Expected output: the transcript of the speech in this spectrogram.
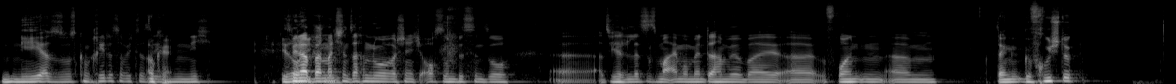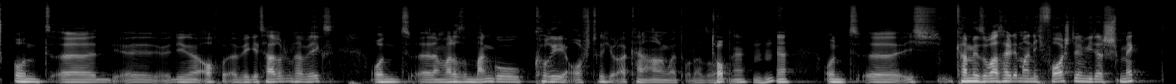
Nee, also sowas Konkretes habe ich tatsächlich Okay. nicht. Ist Ich bin halt bei schlimm. manchen Sachen nur wahrscheinlich auch so ein bisschen so. Äh, also, ich hatte letztens mal einen Moment, da haben wir bei äh, Freunden ähm, dann gefrühstückt und äh, die, äh, die auch vegetarisch unterwegs. Und äh, dann war da so ein Mango-Curry-Aufstrich oder keine Ahnung was oder so. Top. Ne? Mhm. Ja. Und äh, ich kann mir sowas halt immer nicht vorstellen, wie das schmeckt,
